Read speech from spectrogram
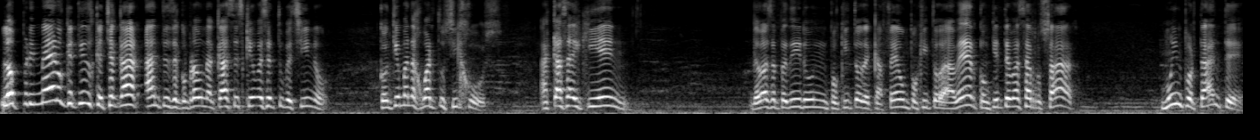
Lo primero que tienes que checar antes de comprar una casa es quién va a ser tu vecino. ¿Con quién van a jugar tus hijos? ¿A casa de quién? Le vas a pedir un poquito de café, un poquito de... A ver, ¿con quién te vas a rozar? Muy importante.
